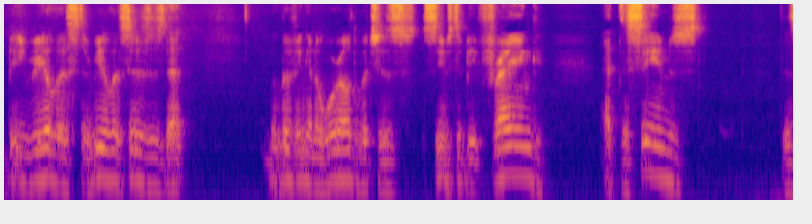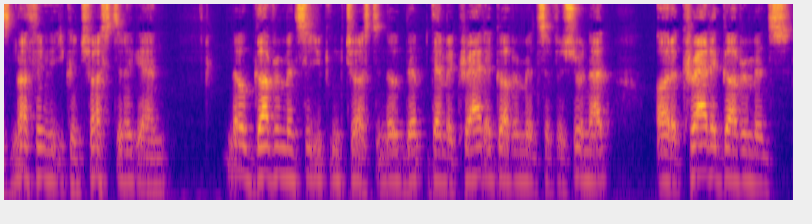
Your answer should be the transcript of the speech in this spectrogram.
be realist. The realist is, is that we're living in a world which is seems to be fraying at the seams. There's nothing that you can trust in again. No governments that you can trust in. No de- democratic governments, and for sure not autocratic governments.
